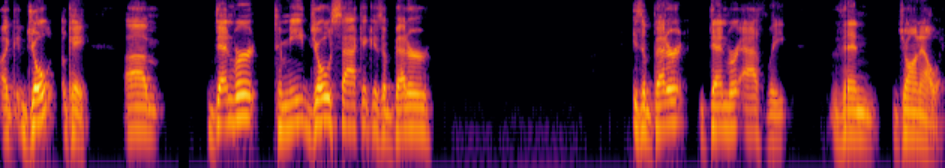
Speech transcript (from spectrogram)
like Joe. Okay, um, Denver to me, Joe Sakic is a better is a better Denver athlete than John Elway.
